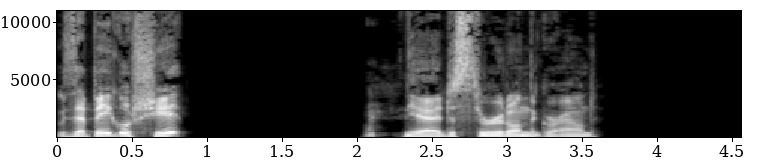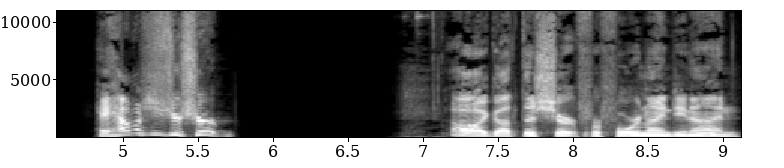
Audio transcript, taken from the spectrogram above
Is that bagel shit? Yeah, I just threw it on the ground. Hey, how much is your shirt? Oh, I got this shirt for four ninety nine.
